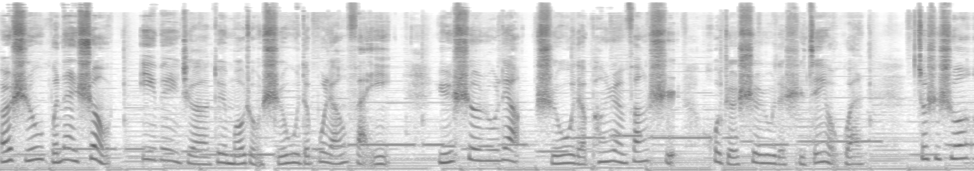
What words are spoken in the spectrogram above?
而食物不耐受意味着对某种食物的不良反应，与摄入量、食物的烹饪方式或者摄入的时间有关。就是说，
